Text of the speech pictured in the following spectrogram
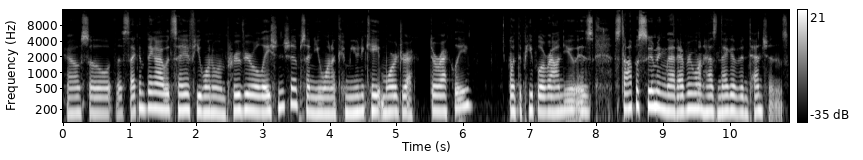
You know, so the second thing I would say if you want to improve your relationships and you want to communicate more direct, directly with the people around you is stop assuming that everyone has negative intentions.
